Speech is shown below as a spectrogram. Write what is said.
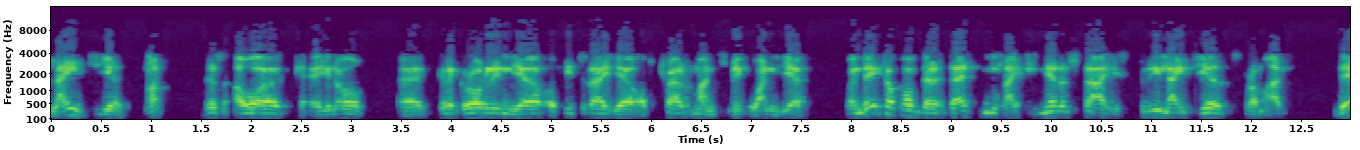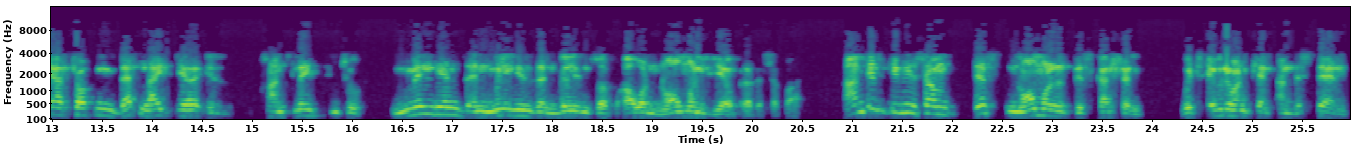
light years, not this our, you know, uh, Gregorian year or Hijra year of 12 months make one year. When they talk of the, that light, nearest star is three light years from us, they are talking that light year is translates into millions and millions and millions of our normal year, Brother Shafat. I'm just giving you some just normal discussion which everyone can understand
